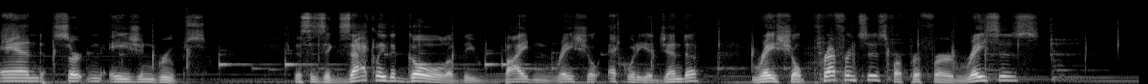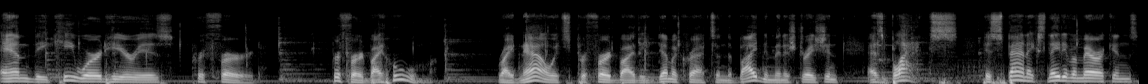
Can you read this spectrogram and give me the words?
and certain Asian groups. This is exactly the goal of the Biden racial equity agenda racial preferences for preferred races. And the key word here is preferred. Preferred by whom? Right now, it's preferred by the Democrats and the Biden administration as blacks, Hispanics, Native Americans,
